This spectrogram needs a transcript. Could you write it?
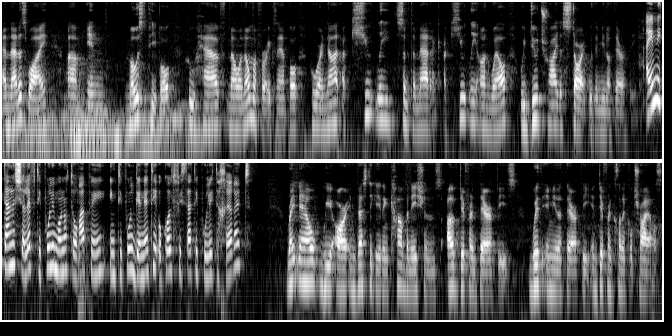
and that is why um, in most people who have melanoma, for example, who are not acutely symptomatic, acutely unwell, we do try to start with immunotherapy. האם ניתן לשלב טיפול אימונותרפי עם טיפול גנטי או כל תפיסה טיפולית אחרת? Right now, we are investigating combinations of different therapies with immunotherapy in different clinical trials.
